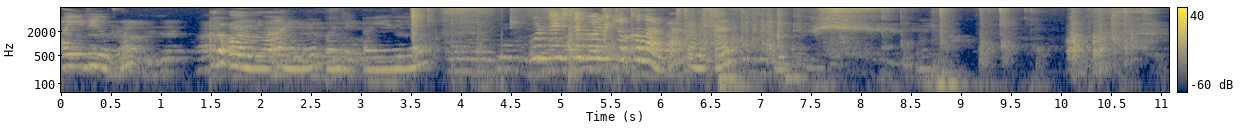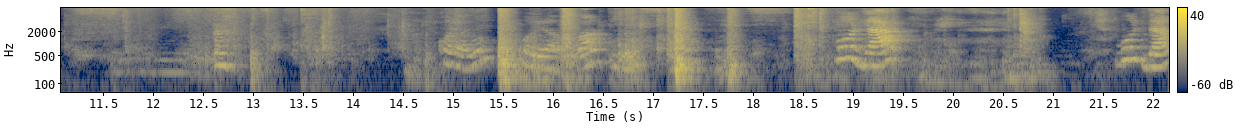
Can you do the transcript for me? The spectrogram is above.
ayırıyorum. Onunla annem öyle ayırıyor. Burada işte böyle tokalar var ama sen koyalım, koyalım. Burada burada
